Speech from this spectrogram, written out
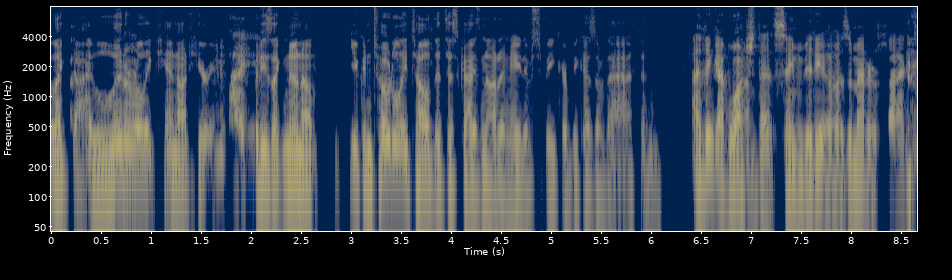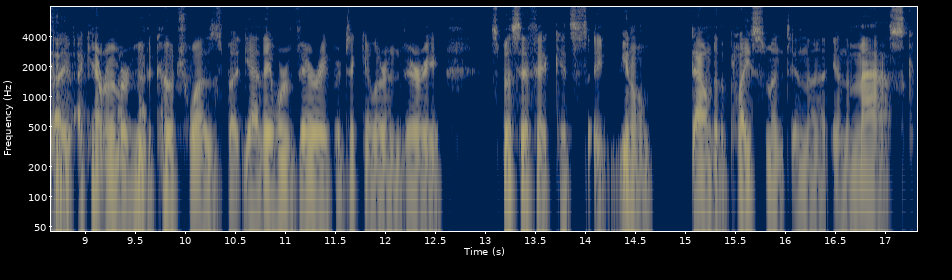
Like, I literally cannot hear any. I, But he's like, "No, no, you can totally tell that this guy's not a native speaker because of that." And I think I've watched that same video, as a matter of fact. I, I can't remember who the coach was, but yeah, they were very particular and very specific. It's uh, you know down to the placement in the in the mask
